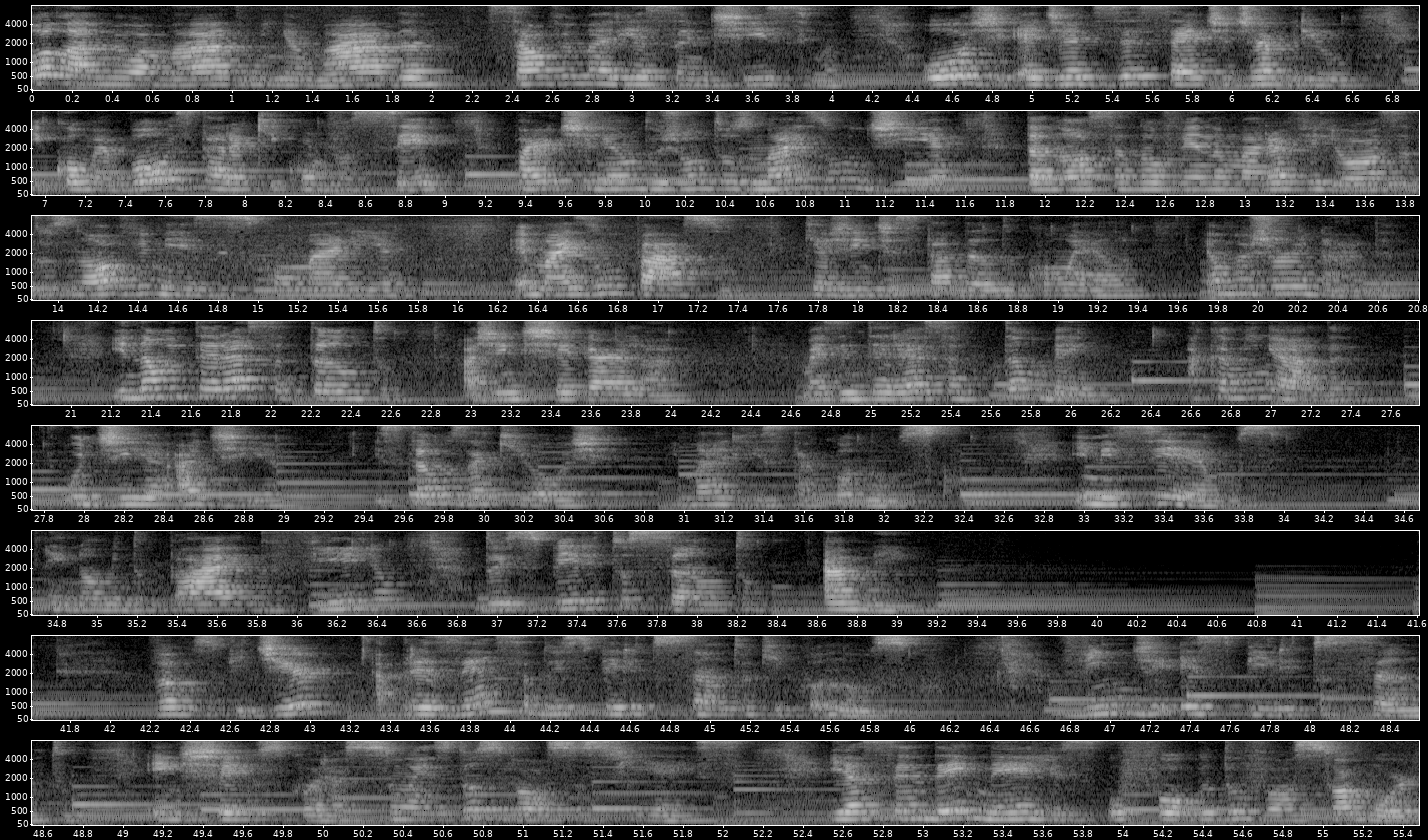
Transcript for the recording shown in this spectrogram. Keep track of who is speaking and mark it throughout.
Speaker 1: Olá, meu amado, minha amada, salve Maria Santíssima. Hoje é dia 17 de abril e como é bom estar aqui com você, partilhando juntos mais um dia da nossa novena maravilhosa dos nove meses com Maria. É mais um passo que a gente está dando com ela, é uma jornada. E não interessa tanto a gente chegar lá, mas interessa também a caminhada, o dia a dia Estamos aqui hoje e Maria está conosco. Iniciemos. Em nome do Pai, do Filho, do Espírito Santo. Amém. Vamos pedir a presença do Espírito Santo aqui conosco. Vinde, Espírito Santo, enchei os corações dos vossos fiéis e acendei neles o fogo do vosso amor.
